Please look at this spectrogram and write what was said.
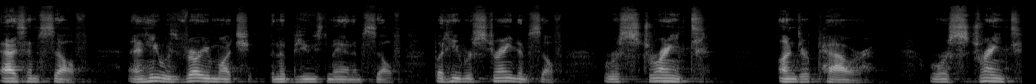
as himself. And he was very much an abused man himself, but he restrained himself. Restraint under power. Restraint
